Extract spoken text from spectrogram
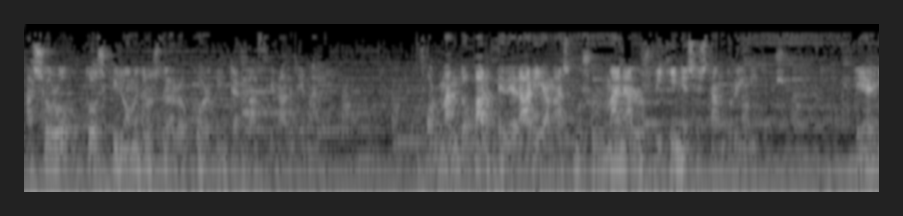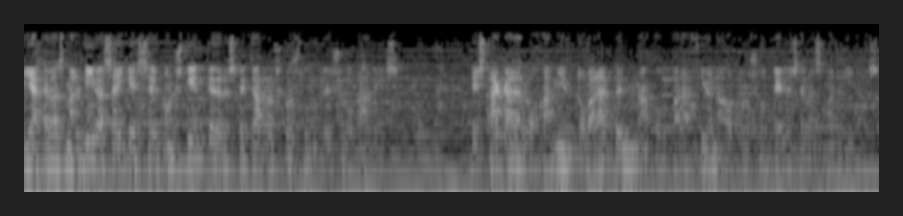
a solo dos kilómetros del aeropuerto internacional de Malé. Formando parte del área más musulmana, los bikinis están prohibidos. En el viaje a las Maldivas hay que ser consciente de respetar las costumbres locales. Destaca el alojamiento barato en una comparación a otros hoteles de las Maldivas.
